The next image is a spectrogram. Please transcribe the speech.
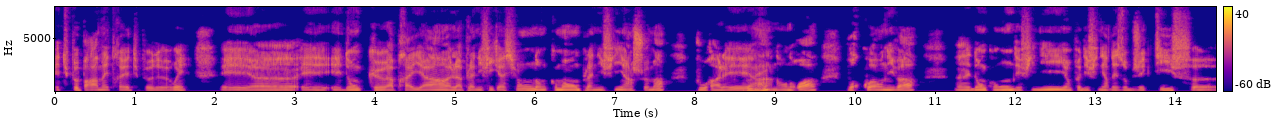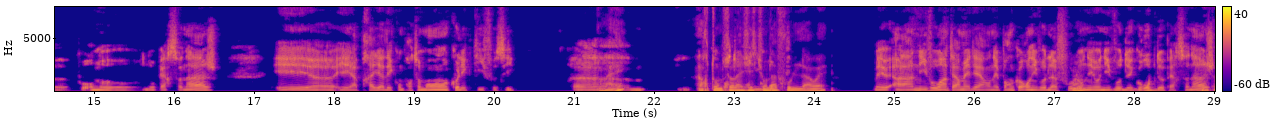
et tu peux paramétrer, tu peux, de, oui. Et, euh, et, et donc euh, après il y a la planification, donc comment on planifie un chemin pour aller à un endroit, pourquoi on y va. Et donc on définit, on peut définir des objectifs euh, pour nos, nos personnages. Et, et après il y a des comportements collectifs aussi. Ouais on retombe sur la gestion de la foule là, ouais. Mais à un niveau intermédiaire, on n'est pas encore au niveau de la foule, on est au niveau des groupes de personnages.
